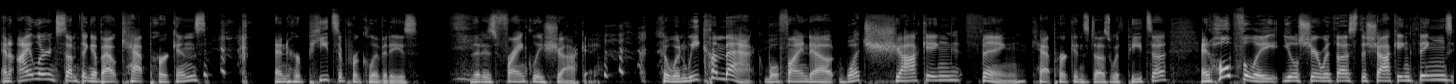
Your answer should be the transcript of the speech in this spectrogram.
and I learned something about Kat Perkins and her pizza proclivities that is frankly shocking. So when we come back, we'll find out what shocking thing Kat Perkins does with pizza, and hopefully you'll share with us the shocking things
